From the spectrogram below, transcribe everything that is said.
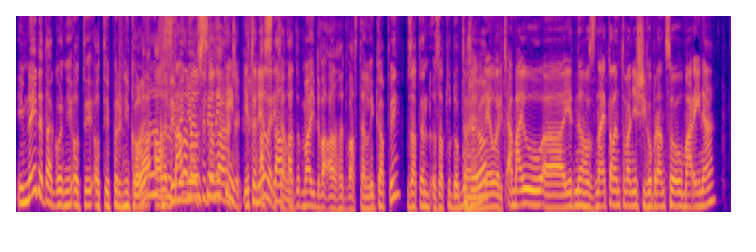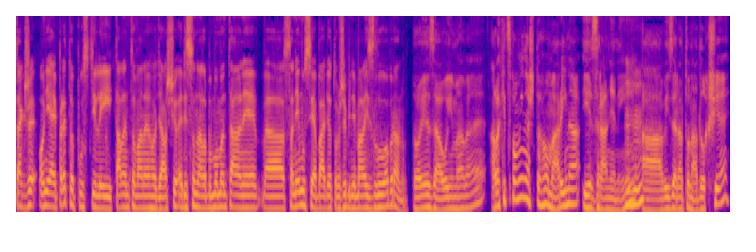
im nejde tak oni o ty, o ty první kola, To je- ale majú si to silný za tým. hráče. Je to a, neuveriteľné. a mají dva, dva Stanley Cupy za, ten, za tú dobu, To že je jo? A majú uh, jedného z najtalentovanejších obrancov Marina, takže oni aj preto pustili talentovaného ďalšieho Edisona, lebo momentálne uh, sa nemusia báť o tom, že by nemali zlú obranu. To je zaujímavé. Ale keď spomínaš toho Marina, je zranený mm-hmm. a vyzerá to na dlhšie.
